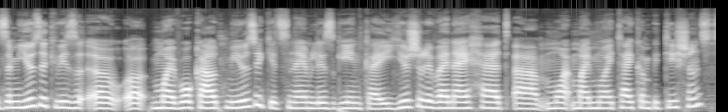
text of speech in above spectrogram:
the music with uh, uh, my workout music. It's named Lezginka. Usually, when I had uh, my Muay Thai competitions,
